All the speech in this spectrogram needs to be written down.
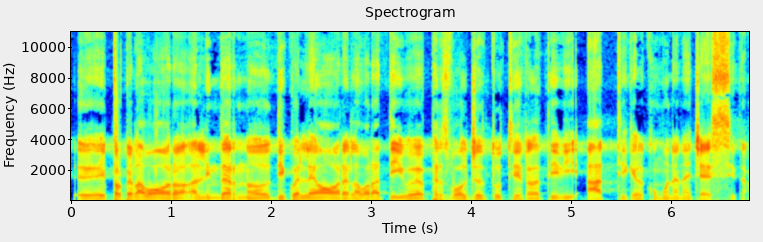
eh, il proprio lavoro all'interno di quelle ore lavorative per svolgere tutti i relativi atti che il comune necessita.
